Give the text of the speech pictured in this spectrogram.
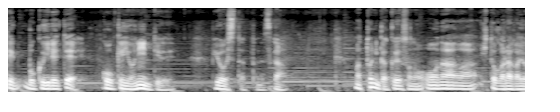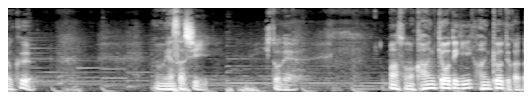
で僕入れて合計4人っていう美容室だったんですが、まあ、とにかくそのオーナーは人柄がよく、優しい人でまあその環境的環境というか、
